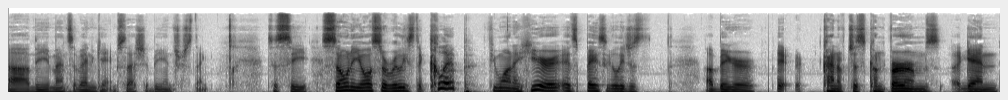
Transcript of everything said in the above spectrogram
uh, the events of Endgame, so that should be interesting to see. Sony also released a clip. If you want to hear it, it's basically just a bigger it kind of just confirms again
